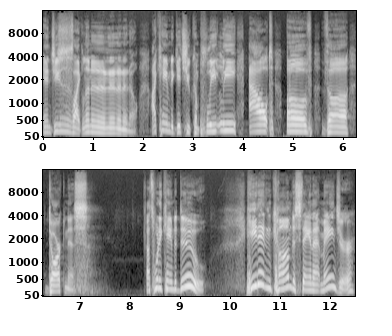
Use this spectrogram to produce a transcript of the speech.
and jesus is like no no no no no no no. I came to get you completely out of the darkness that's what he came to do he didn't come to stay in that manger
